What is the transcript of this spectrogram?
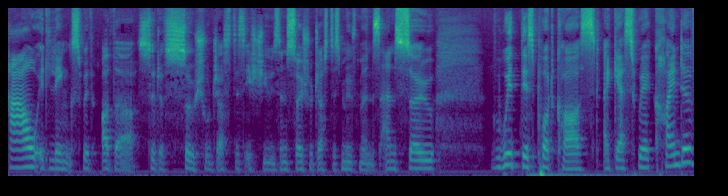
how it links with other sort of social justice issues and social justice movements. And so, with this podcast, I guess we're kind of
